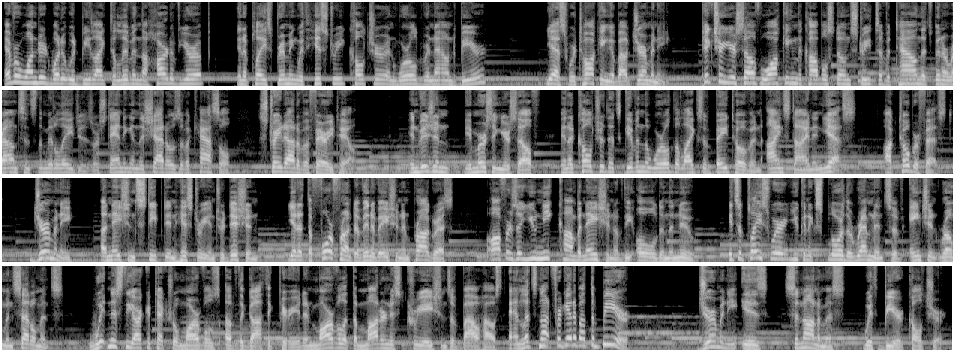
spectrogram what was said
Ever wondered what it would be like to live in the heart of Europe, in a place brimming with history, culture, and world-renowned beer? Yes, we're talking about Germany. Picture yourself walking the cobblestone streets of a town that's been around since the Middle Ages, or standing in the shadows of a castle, straight out of a fairy tale. Envision immersing yourself in a culture that's given the world the likes of Beethoven, Einstein, and yes, Oktoberfest. Germany, a nation steeped in history and tradition, yet at the forefront of innovation and progress, offers a unique combination of the old and the new. It's a place where you can explore the remnants of ancient Roman settlements, witness the architectural marvels of the Gothic period, and marvel at the modernist creations of Bauhaus. And let's not forget about the beer. Germany is synonymous with beer culture.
